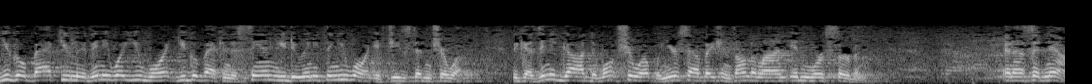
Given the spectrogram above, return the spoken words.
You go back. You live any way you want. You go back into sin. You do anything you want if Jesus doesn't show up. Because any God that won't show up when your salvation's on the line isn't worth serving. And I said, now,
